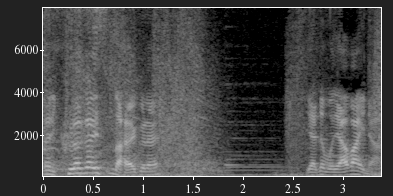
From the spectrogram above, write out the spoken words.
何くら替えすんの早くない？いやでもやばいな。こ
